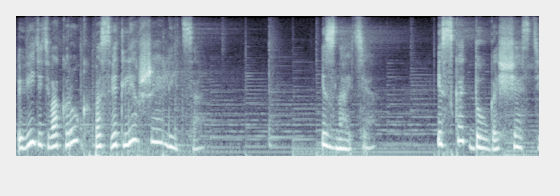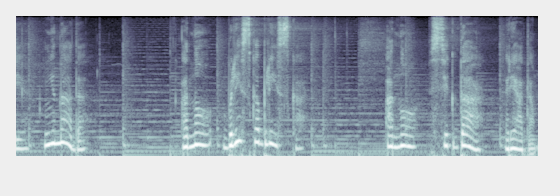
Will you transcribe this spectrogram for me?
видеть вокруг посветлевшие лица. И знайте, искать долго счастье не надо. Оно близко-близко, оно всегда рядом.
